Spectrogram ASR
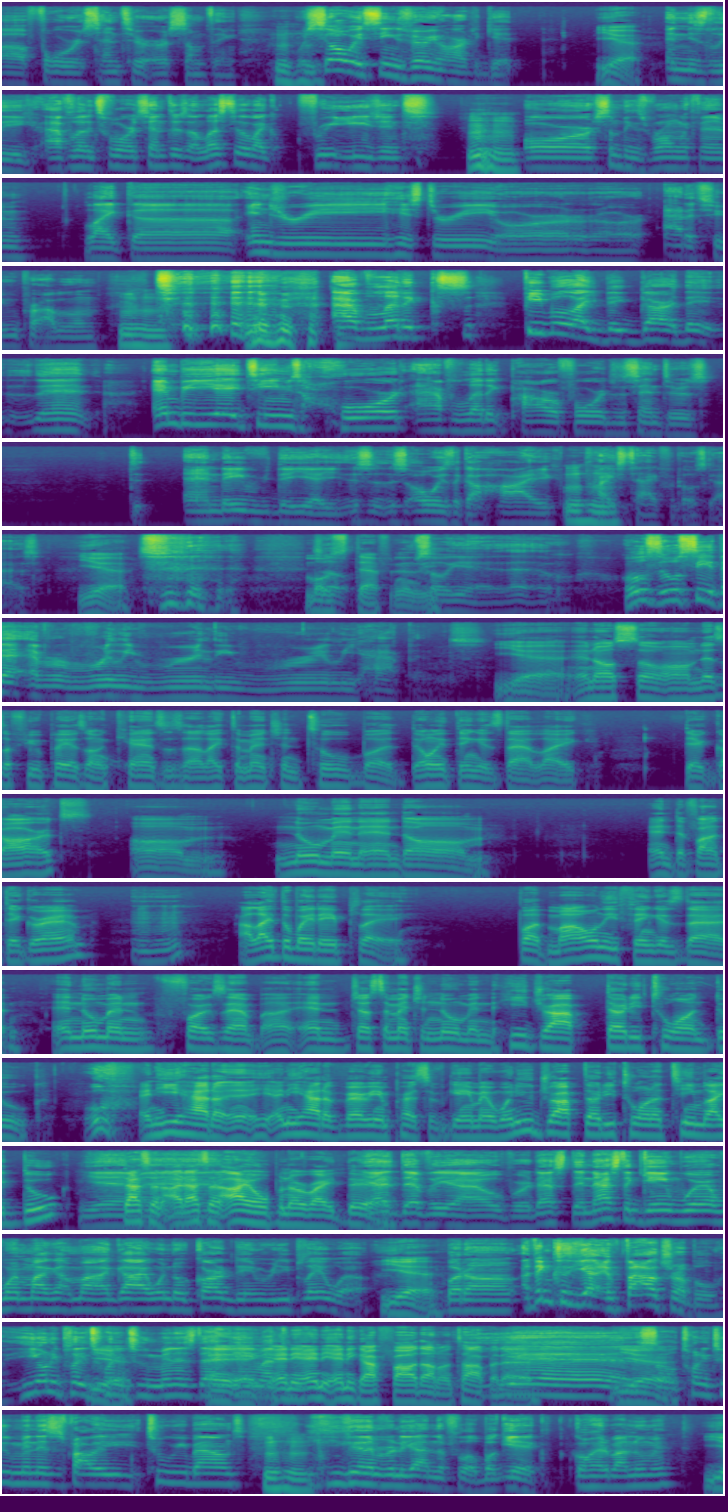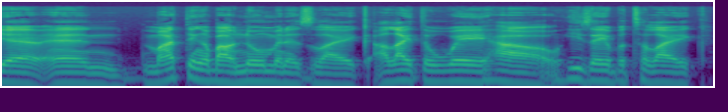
uh, forward center or something, which always seems very hard to get Yeah. in this league. Athletics forward centers, unless they're like free agents Mm-hmm. or something's wrong with them, like uh, injury history or or attitude problem. Athletics people like they guard they then NBA teams hoard athletic power forwards and centers and they, they yeah, this is, this is always like a high Mm-hmm. price tag for those guys. Yeah, most definitely. So yeah, that, we'll we'll see if that ever really, really, really happens. Yeah, and also um, there's a few players on Kansas I like to mention too, but the only thing is that like their guards, um, Newman and um, and Devonte' Graham. Mm-hmm. I like the way they play, but my only thing is that and Newman, for example, uh, and just to mention Newman, he dropped 32 on Duke. Oof. and he had a and he had a very impressive game. And when you drop 32 on a team like Duke, Yeah, that's an that's an eye opener right there. Yeah, that's definitely an eye opener. That's and that's the game where when my guy- my guy Wendell Carter didn't really play well. Yeah. But um, I think because he got in foul trouble, he only played Yeah. 22 minutes that and, game. And, and, and, and he got fouled out on top of that. Yeah, Yeah. So 22 minutes is probably two rebounds. Mm-hmm. He, he never really got in the flow. But yeah, go ahead about Newman. Yeah, and my thing about Newman is like I like the way how he's able to like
